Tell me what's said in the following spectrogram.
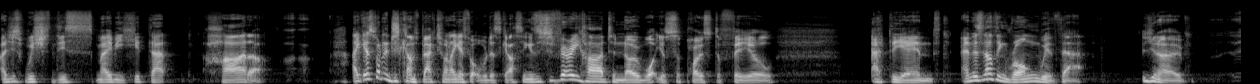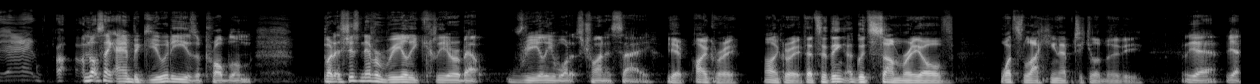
I just wish this maybe hit that harder. I guess what it just comes back to, and I guess what we're discussing, is it's just very hard to know what you're supposed to feel at the end. And there's nothing wrong with that. You know, I'm not saying ambiguity is a problem, but it's just never really clear about really what it's trying to say. Yeah, I agree. I agree. That's, I think, a good summary of what's lacking in that particular movie. Yeah, yeah.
